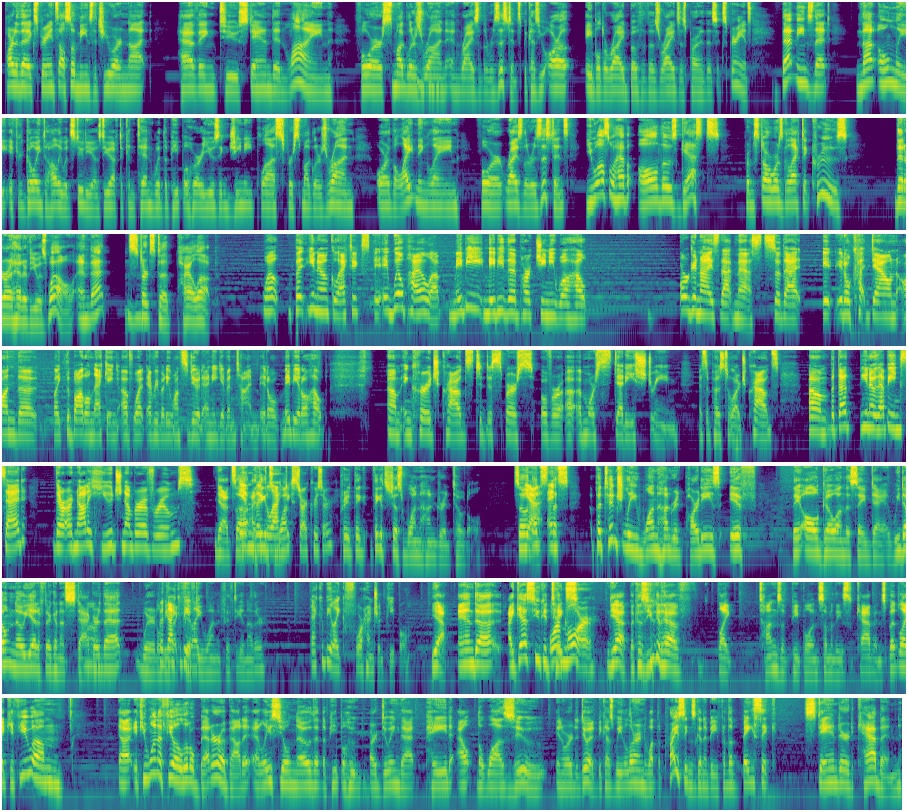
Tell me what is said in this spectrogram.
part of that experience also means that you are not having to stand in line for Smuggler's mm-hmm. Run and Rise of the Resistance because you are able to ride both of those rides as part of this experience. That means that not only if you're going to Hollywood Studios do you have to contend with the people who are using Genie Plus for Smuggler's Run or the Lightning Lane for Rise of the Resistance, you also have all those guests from Star Wars Galactic Cruise that are ahead of you as well. And that mm-hmm. starts to pile up. Well, but you know, Galactics, it, it will pile up. Maybe, maybe the Park Genie will help organize that mess so that it, it'll cut down on the like the bottlenecking of what everybody wants to do at any given time. It'll maybe it'll help um, encourage crowds to disperse over a, a, more steady stream as opposed to large crowds. Um, but that you know, that being said, there are not a huge number of rooms. Yeah, it's uh, in the Galactic one, Star Cruiser. Pretty, think, I think it's just 100 total. So yeah, that's that's potentially 100 parties if they all go on the same day. We don't know yet if they're going to stagger well, that, where it'll be like 51 be like, and 50 another. That could be like 400 people. Yeah, and uh, I guess you could or take more. yeah, because you could have like tons of people in some of these cabins. But like if you um uh, if you want to feel a little better about it, at least you'll know that the people who are doing that paid out the wazoo in order to do it because we learned what the pricing is going to be for the basic standard cabin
